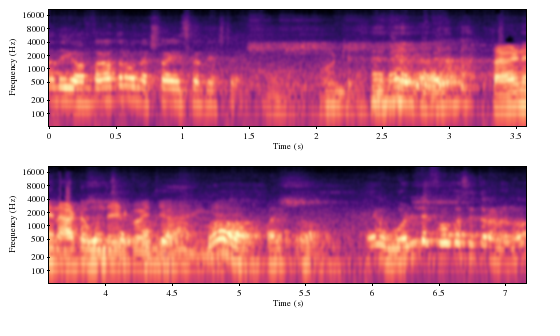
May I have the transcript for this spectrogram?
ಅದೇ ಅವ್ರ ತಗೋತಾರೆ ಒಂದು ಎಕ್ಸ್ಟ್ರಾ ಇಸ್ಕೊತಿ ಅಷ್ಟೇ. ಓಕೆ. ತಗೊಂಡೇನು ಆಟೋ ಮುಂದೆ ಇಟ್ಕೋಯ್ತೀಯಾ? ಏ, ಒಳ್ಳೆ ಫೋಕಸ್ ಐತರ ನಾನು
